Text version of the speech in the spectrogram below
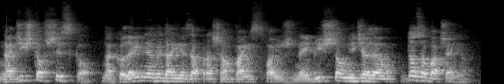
Na dziś to wszystko. Na kolejne wydanie zapraszam Państwa już w najbliższą niedzielę. Do zobaczenia.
